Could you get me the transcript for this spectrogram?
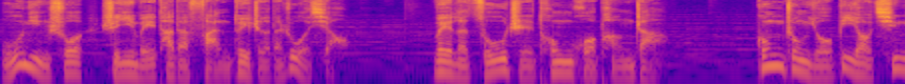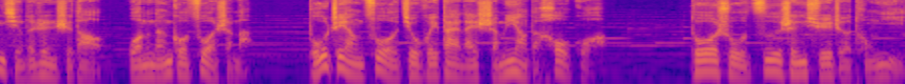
无宁说是因为他的反对者的弱小。为了阻止通货膨胀，公众有必要清醒地认识到我们能够做什么，不这样做就会带来什么样的后果。多数资深学者同意。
